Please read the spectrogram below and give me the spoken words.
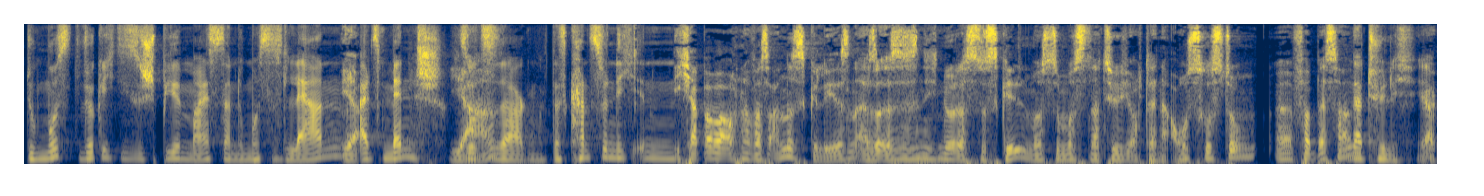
Du musst wirklich dieses Spiel meistern. Du musst es lernen Ja. als Mensch Ja. sozusagen. Das kannst du nicht in Ich habe aber auch noch was anderes gelesen. Also es ist nicht nur, dass du skillen musst, du musst natürlich auch deine Ausrüstung äh, verbessern. natürlich, ja.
